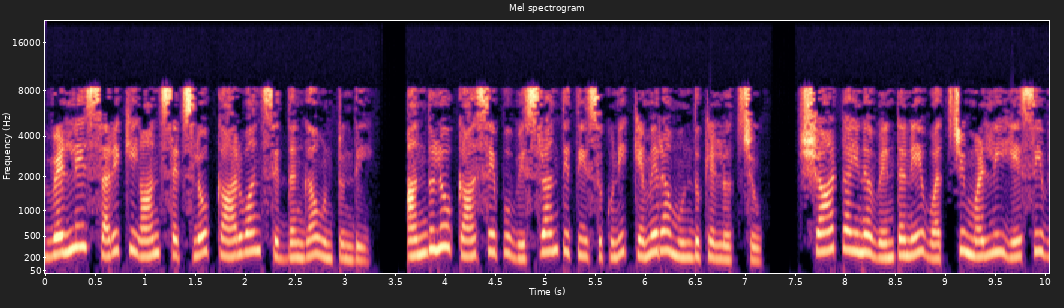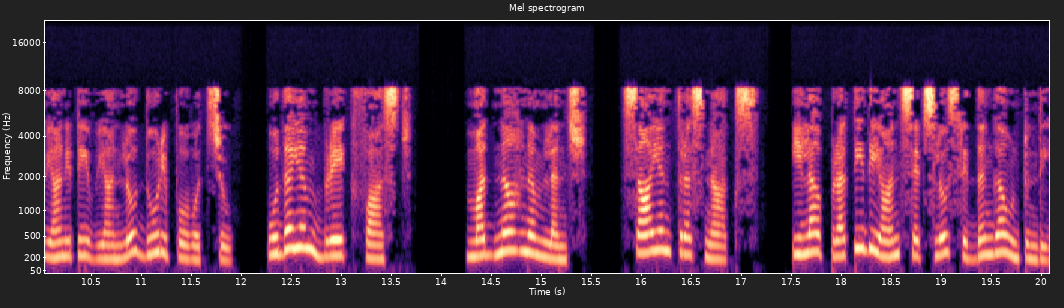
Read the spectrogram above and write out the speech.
వెళ్ళే సరికి ఆన్ సెట్స్లో కార్వాన్ సిద్ధంగా ఉంటుంది. అందులో కాసేపు విశ్రాంతి తీసుకుని కెమెరా ముందుకెళ్ళొచ్చు షాట్ అయిన వెంటనే వచ్చి మళ్ళీ ఏసీ వ్యానిటీ వ్యాన్లో దూరిపోవచ్చు. ఉదయం బ్రేక్ ఫాస్ట్ మధ్నాహ్నం లంచ్. సాయంత్ర స్నాక్స్. ఇలా ప్రతిదీ ఆన్ సెట్స్లో సిద్ధంగా ఉంటుంది.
